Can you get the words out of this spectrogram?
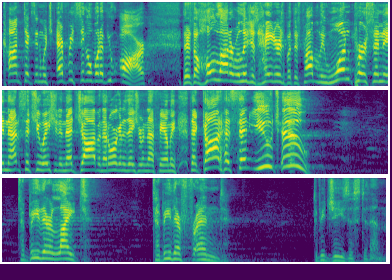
context in which every single one of you are, there's a whole lot of religious haters, but there's probably one person in that situation, in that job, in that organization, in that family that God has sent you to to be their light, to be their friend, to be Jesus to them.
